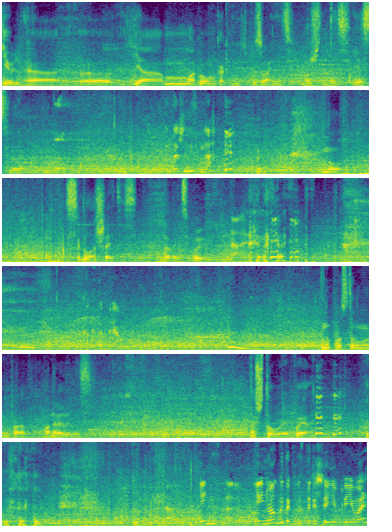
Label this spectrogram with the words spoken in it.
Юль, э, э, я могу вам как-нибудь позвонить, может быть, если, Я даже не знаю. ну, соглашайтесь. Давайте, вы, знаю. Как-то прям ну, просто вы мне понравились. Ну что вы, вы, я не знаю. Я не могу так быстро решение принимать.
